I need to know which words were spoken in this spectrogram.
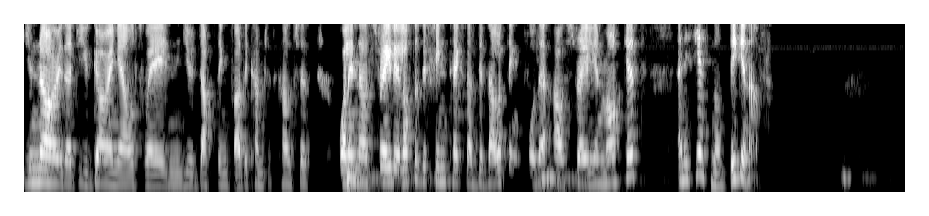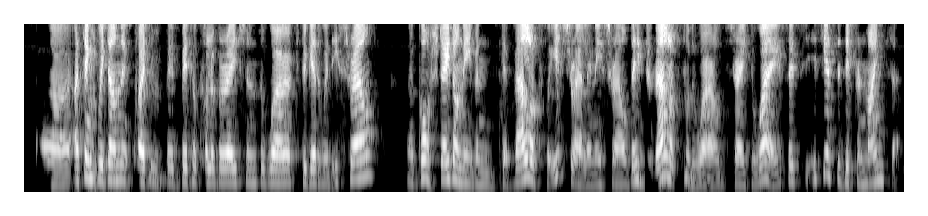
You know that you're going elsewhere and you're adapting for other countries' cultures. While in Australia, a lot of the fintechs are developing for the Australian market, and it's just not big enough. Uh, I think we've done quite a bit of collaborations of work together with Israel. Uh, gosh, they don't even develop for Israel in Israel; they develop for the world straight away. So it's it's just a different mindset.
